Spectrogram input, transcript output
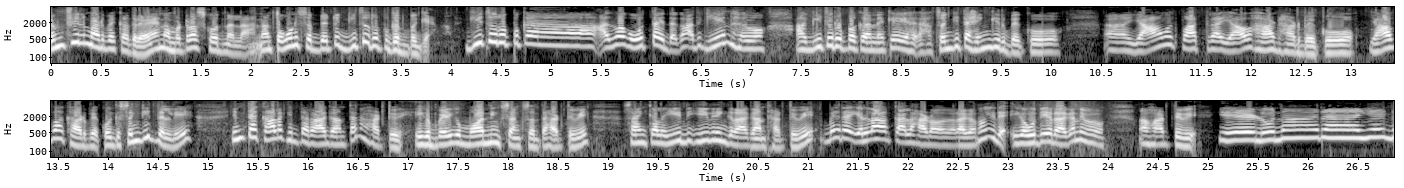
ಎಂ ಫಿಲ್ ಮಾಡಬೇಕಾದ್ರೆ ನಾನು ಮಡ್ರಾಸ್ಗೆ ಹೋದ್ನಲ್ಲ, ನಾನು ತೊಗೊಂಡಿದ್ದ ಸಬ್ಜೆಕ್ಟು ಗೀತರೂಪಕದ ಬಗ್ಗೆ. ಗೀತರೂಪಕ ಅದುವಾಗ ಓದ್ತಾ ಇದ್ದಾಗ ಅದಕ್ಕೆ ಏನು ಆ ಗೀತರೂಪಕ ಅನ್ನೋಕ್ಕೆ ಸಂಗೀತ ಹೆಂಗಿರಬೇಕು? ಯಾವ ಪಾತ್ರ, ಯಾವ ಹಾಡು ಹಾಡಬೇಕು, ಯಾವಾಗ ಹಾಡಬೇಕು? ಈಗ ಸಂಗೀತದಲ್ಲಿ ಇಂಥ ಕಾಲಕ್ಕಿಂತ ರಾಗ ಅಂತ ನಾವು ಹಾಡ್ತೀವಿ. ಈಗ ಬೆಳಿಗ್ಗೆ ಮಾರ್ನಿಂಗ್ ಸಾಂಗ್ಸ್ ಅಂತ ಹಾಡ್ತೀವಿ, ಸಾಯಂಕಾಲ ಈವ್ನಿಂಗ್ ರಾಗ ಅಂತ ಹಾಡ್ತೀವಿ. ಬೇರೆ ಎಲ್ಲ ಕಾಲ ಹಾಡೋ ರಾಗನೂ ಇದೆ. ಈಗ ಉದಯ ರಾಗ ನೀವು, ನಾವು ಹಾಡ್ತೀವಿ. ಏಳು ನಾರಾಯಣ,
